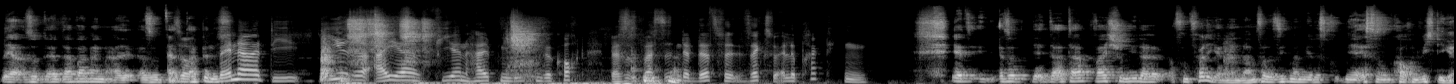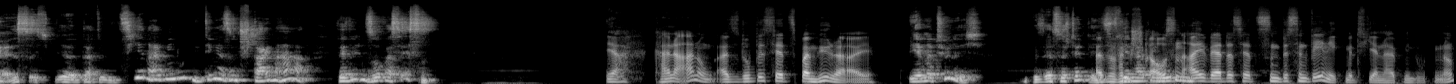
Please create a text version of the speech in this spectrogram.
Ja, also da, da war dann, also da, Also da bin ich. Männer, die ihre Eier viereinhalb Minuten gekocht, das ist, was sind denn das für sexuelle Praktiken? Jetzt, also da, da war ich schon wieder auf einem völlig anderen Dampfer. Da sieht man mir, dass mir Essen und Kochen wichtiger ist. Ich äh, dachte, viereinhalb Minuten, die Dinger sind steinhart. Wer will denn sowas essen? Ja, keine Ahnung. Also du bist jetzt beim Hühnerei. Ja, natürlich. Selbstverständlich. Also für ein Straußenei wäre das jetzt ein bisschen wenig mit viereinhalb Minuten, ne?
